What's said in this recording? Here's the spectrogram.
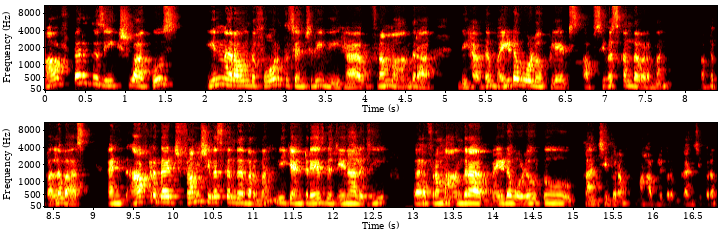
After this Ikshvakus, in around the fourth century, we have from Andhra, we have the Maidavolu plates of Sivaskandavarman of the Pallavas. And after that, from Shivaskandavarman, we can trace the genealogy uh, from Andhra Maidavolu to Kanchipuram, Mahabalipuram, Kanchipuram.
